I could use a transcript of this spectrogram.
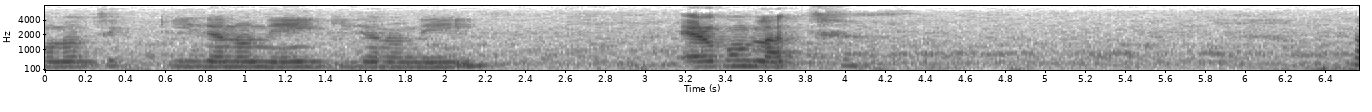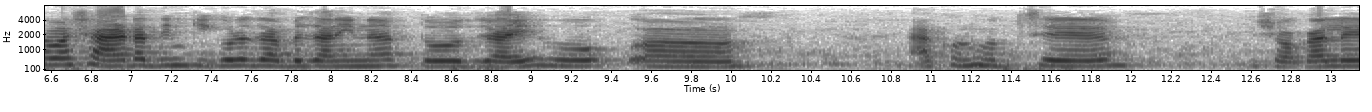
মনে হচ্ছে কি যেন নেই, কি যেন নেই। এরকম লাগছে। আমার সারাটা দিন কি করে যাবে জানি না, তো যাই হোক এখন হচ্ছে সকালে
